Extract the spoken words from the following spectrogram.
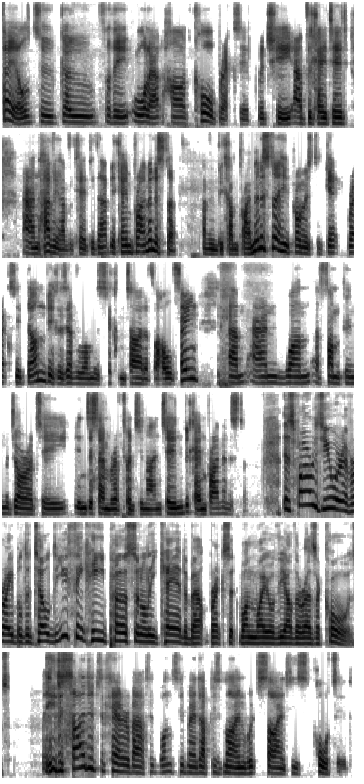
failed to go for the all out hardcore Brexit, which he advocated, and having advocated that, became Prime Minister. Having become Prime Minister, he promised to get Brexit done because everyone was sick and tired of the whole thing, um, and won a thumping majority in December of 2019, became Prime Minister. As far as you were ever able to tell, do you think he personally cared about Brexit one way or the other as a cause? He decided to care about it once he made up his mind which side he supported.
